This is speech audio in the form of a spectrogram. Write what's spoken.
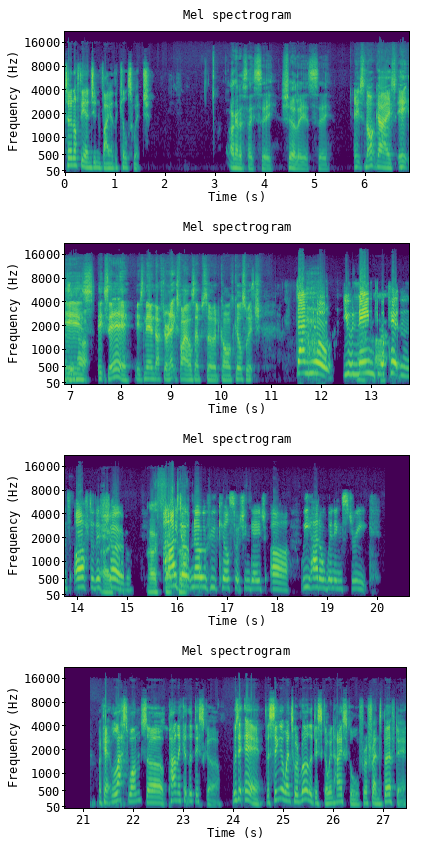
turn off the engine via the kill switch. I'm going to say C. Surely it's C. It's not, guys. It Is it is. not? it's A. It's named after an X Files episode called Kill Switch. Daniel, you oh, named your kittens after this I- show, I and I up. don't know who Killswitch Engage are. We had a winning streak. Okay, last one. So, Panic at the Disco. Was it A? The singer went to a roller disco in high school for a friend's birthday.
